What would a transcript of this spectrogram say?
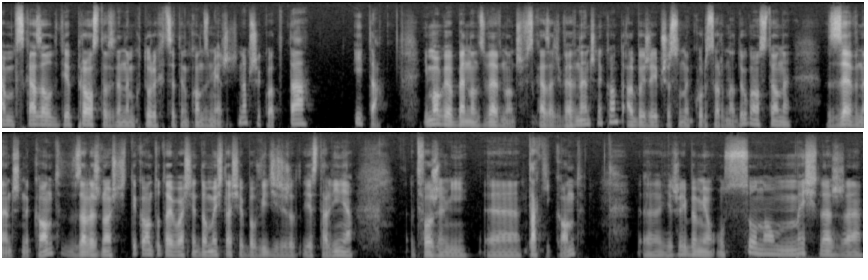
abym wskazał dwie proste, względem których chcę ten kąt zmierzyć. Na przykład ta i ta. I mogę, będąc wewnątrz, wskazać wewnętrzny kąt, albo jeżeli przesunę kursor na drugą stronę, zewnętrzny kąt, w zależności, tylko on tutaj właśnie domyśla się, bo widzi, że jest ta linia, tworzy mi e, taki kąt. E, jeżeli bym ją usunął, myślę, że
